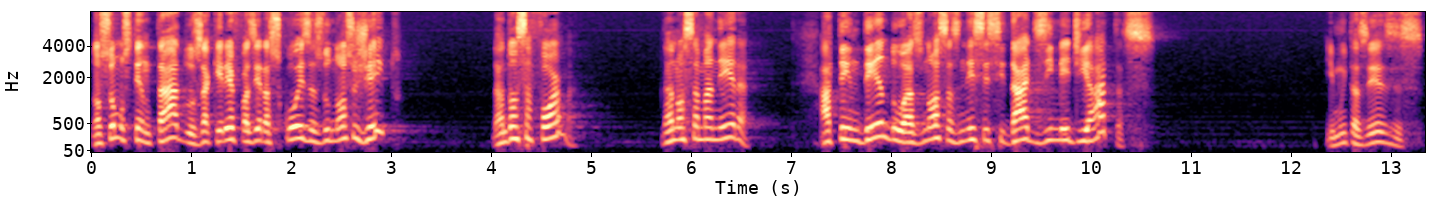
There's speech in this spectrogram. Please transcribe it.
Nós somos tentados a querer fazer as coisas do nosso jeito, da nossa forma, da nossa maneira, atendendo às nossas necessidades imediatas. E muitas vezes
